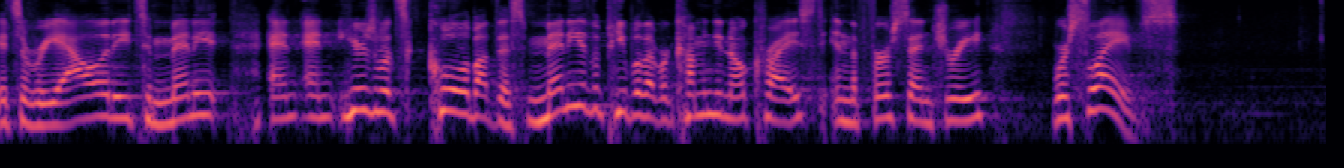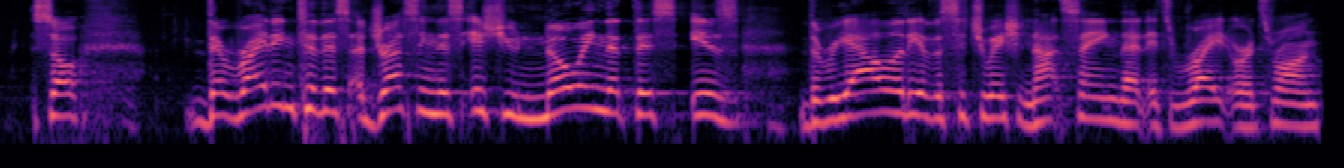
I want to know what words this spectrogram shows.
It's a reality to many. And, and here's what's cool about this many of the people that were coming to know Christ in the first century were slaves. So they're writing to this, addressing this issue, knowing that this is the reality of the situation, not saying that it's right or it's wrong,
